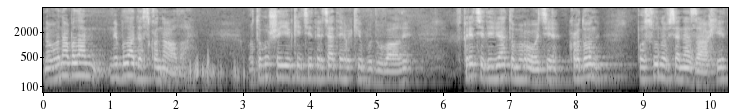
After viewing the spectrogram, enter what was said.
Ну вона була, не була досконала. Бо тому що її в кінці 30-х років будували. В 39-му році кордон посунувся на захід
